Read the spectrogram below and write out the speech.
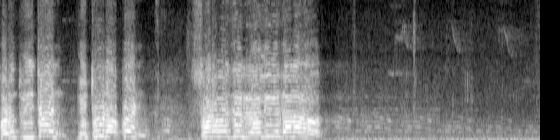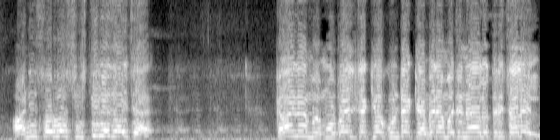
परंतु इथून इथून आपण सर्वजण रॅलीने जाणार आहोत. आणि सर्व शिस्तीने जायचं आहे. काय नाही मग मोबाईलच्या किंवा कोणत्या कॅमेऱ्यामध्ये नाही आलो तरी चालेल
